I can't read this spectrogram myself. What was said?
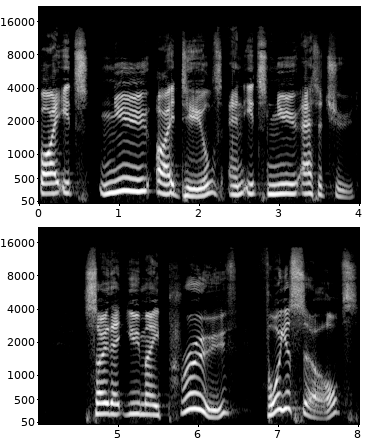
by its new ideals and its new attitude, so that you may prove for yourselves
